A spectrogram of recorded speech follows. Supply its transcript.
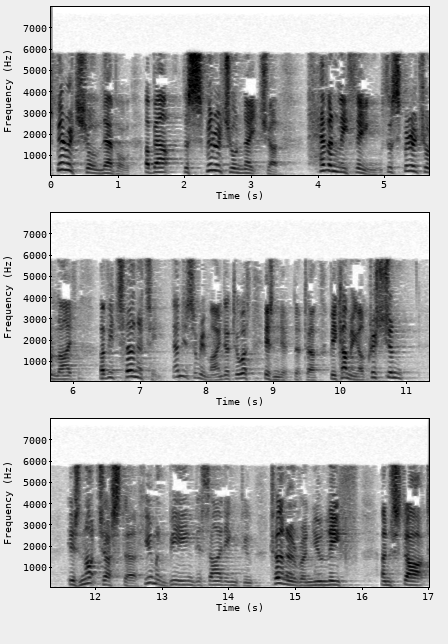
spiritual level, about the spiritual nature, heavenly things, the spiritual life of eternity. And it's a reminder to us, isn't it, that uh, becoming a Christian is not just a human being deciding to turn over a new leaf and start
